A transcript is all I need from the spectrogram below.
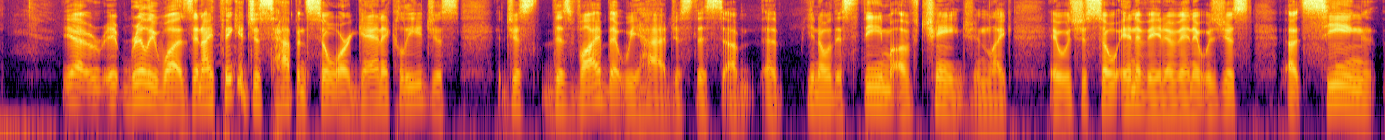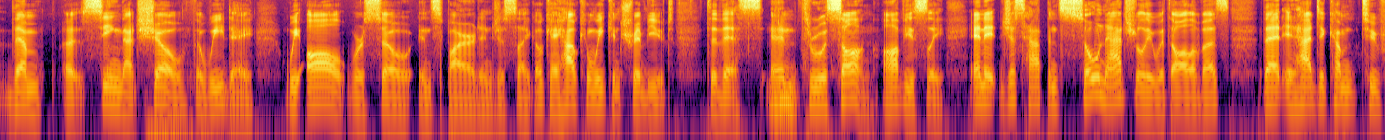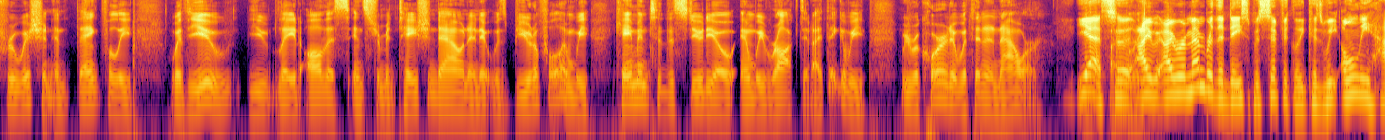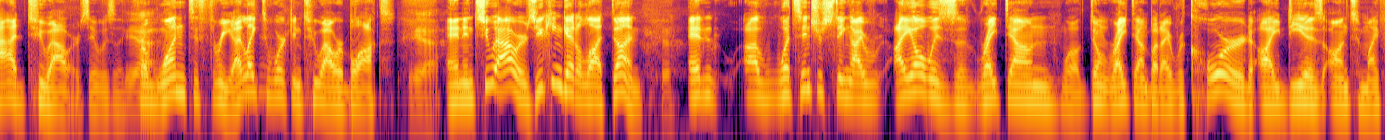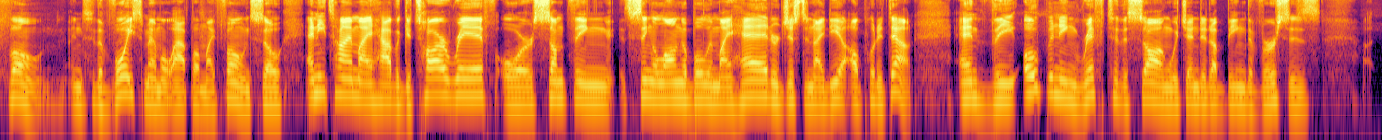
Yeah, it- really was, and I think it just happened so organically. Just, just this vibe that we had, just this, um, uh, you know, this theme of change, and like it was just so innovative, and it was just uh, seeing them, uh, seeing that show, the We Day. We all were so inspired, and just like, okay, how can we contribute to this? And through a song, obviously, and it just happened so naturally with all of us that it had to come to fruition. And thankfully, with you, you laid all this instrumentation down and it was beautiful. And we came into the studio and we rocked it. I think we, we recorded it within an hour. Yeah, so I, I remember the day specifically because we only had two hours. It was like Yeah. from one to three. I like to work in two hour blocks. Yeah. And in two hours, you can get a lot done. and uh, what's interesting, I, I always uh, write down, well, don't write down, but I record ideas onto my phone, into the voice memo app on my phone. So anytime I have a guitar riff or something sing alongable in my head or just an idea, I'll put it down. And the opening riff to the song, which ended up being the verses,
